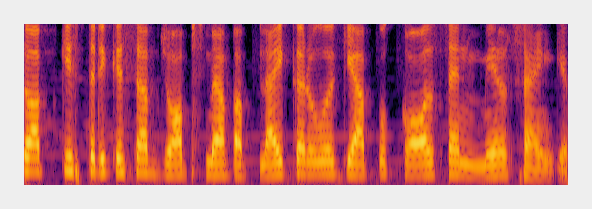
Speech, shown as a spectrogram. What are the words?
तो आप किस तरीके से आप जॉब्स में आप अप्लाई करोगे कि आपको कॉल्स एंड मेल्स आएँगे।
